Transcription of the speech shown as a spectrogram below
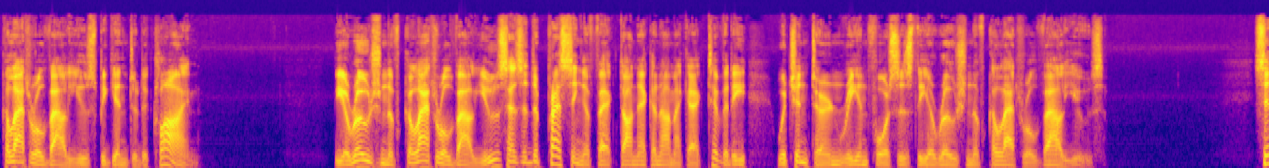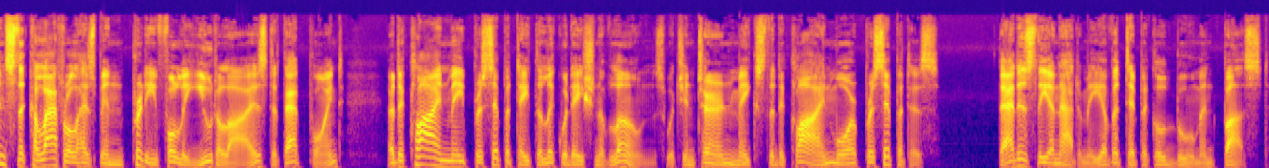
collateral values begin to decline. The erosion of collateral values has a depressing effect on economic activity, which in turn reinforces the erosion of collateral values. Since the collateral has been pretty fully utilized at that point, a decline may precipitate the liquidation of loans, which in turn makes the decline more precipitous. That is the anatomy of a typical boom and bust.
